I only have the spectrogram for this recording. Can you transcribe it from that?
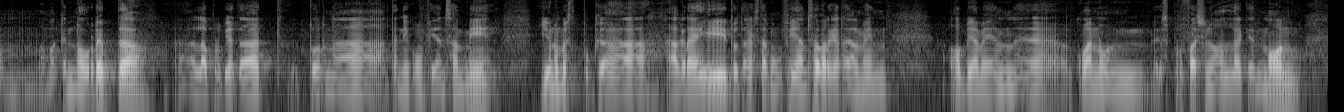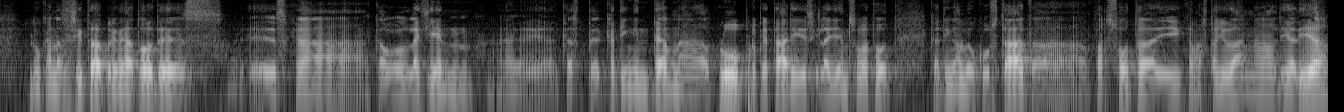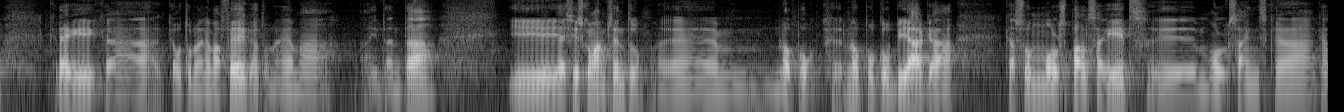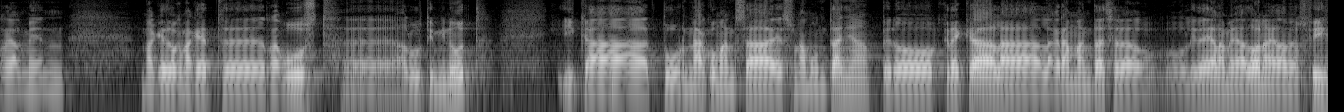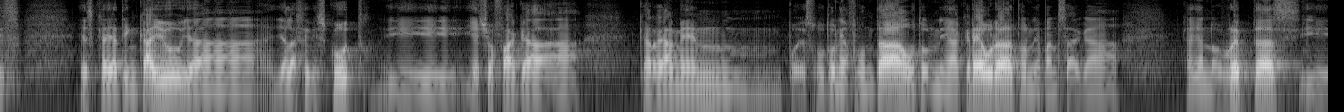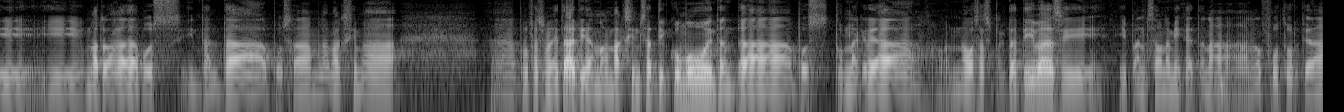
en, en aquest nou repte, eh, la propietat torna a tenir confiança en mi, jo només puc agrair tota aquesta confiança perquè realment Òbviament, eh, quan un és professional d'aquest món, el que necessita primer de tot és, és que, que la gent eh, que, que tinc interna del club, propietaris i la gent sobretot que tinc al meu costat eh, per sota i que m'està ajudant en el dia a dia, cregui que, que ho tornarem a fer, que ho tornarem a, a intentar i així és com em sento. Eh, no, puc, no puc obviar que, que són molts pals seguits, eh, molts anys que, que realment me quedo amb aquest eh, regust eh, a l'últim minut i que tornar a començar és una muntanya, però crec que la, la gran avantatge, o li deia a la meva dona i als meus fills, és que ja tinc callo, ja, ja les he viscut i, i això fa que, que realment pues, ho torni a afrontar, ho torni a creure, torni a pensar que, que hi ha nous reptes i, i una altra vegada doncs, intentar doncs, amb la màxima eh, professionalitat i amb el màxim sentit comú intentar doncs, tornar a crear noves expectatives i, i pensar una miqueta en, a, en el futur que,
